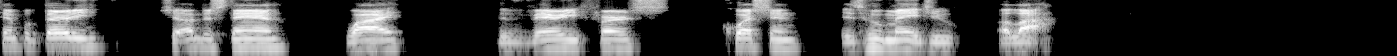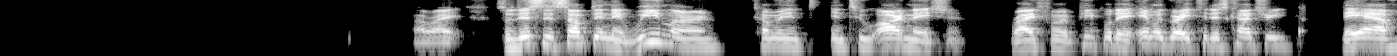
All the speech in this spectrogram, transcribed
Temple 30 should understand why the very first question is who made you Allah. All right. So this is something that we learn coming in, into our nation, right? For people that immigrate to this country, they have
